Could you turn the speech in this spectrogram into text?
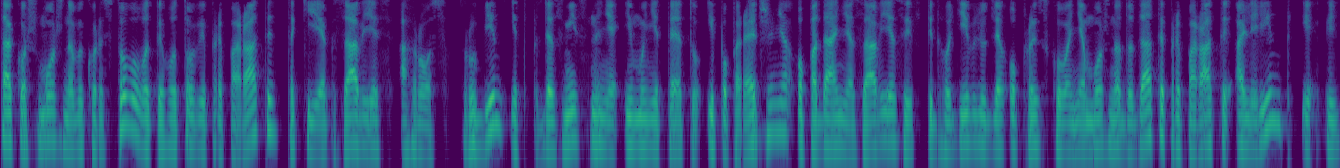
Також можна використовувати готові препарати, такі як зав'язь, агроз, рубін і для зміцнення імунітету і попередження опадання зав'язів під годівлю для оприскування можна додати препарати алірінг і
